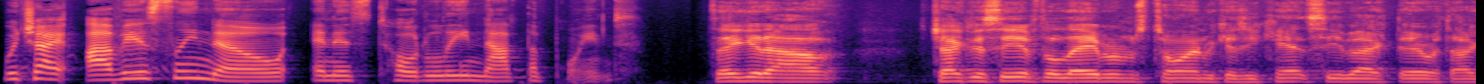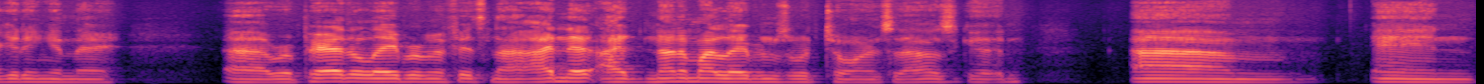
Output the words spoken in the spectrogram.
which I obviously know and is totally not the point. Take it out, check to see if the labrum's torn because you can't see back there without getting in there. Uh, repair the labrum if it's not. I, I, none of my labrums were torn, so that was good. Um, and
